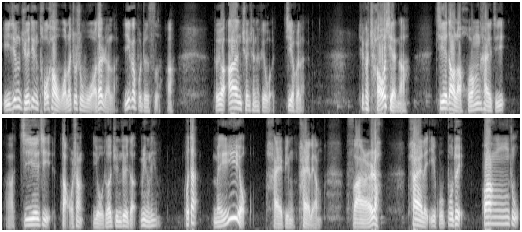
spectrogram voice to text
已经决定投靠我了，就是我的人了，一个不准死啊！都要安安全全的给我接回来。这个朝鲜呢，接到了皇太极啊接济岛上有德军队的命令，不但没有派兵派粮，反而啊派了一股部队帮助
